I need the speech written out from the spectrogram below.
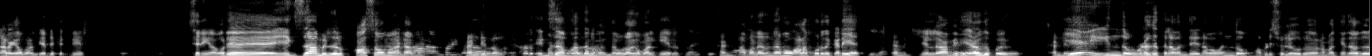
நரக வாழ்க்கை பேசும் சரிங்க ஒரு எக்ஸாம் எழுத பாஸ் ஆகாம வேண்டாமா? கண்டிப்பா. எக்ஸாம் தான் நம்ம இந்த உலக வாழ்க்கையும் இருக்கும். நம்ம நிரந்தரமா வாழ போறது கிடையாது. எல்லாமே இறந்து போயிடும். ஏன் இந்த உலகத்துல வந்து நம்ம வந்தோம் அப்படி சொல்லி ஒரு நமக்கு ஏதாவது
